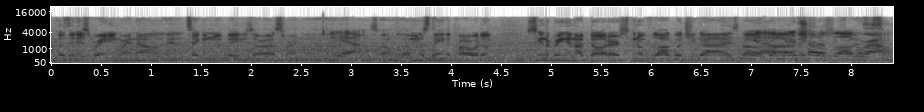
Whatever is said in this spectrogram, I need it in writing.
because it is raining right now and taking the Babies R Us right now. Yeah. So I'm, I'm, gonna stay in the car with them. Just gonna bring in our daughter. Just gonna vlog with you guys. Blah, yeah, blah, I'm gonna try to vlog around.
